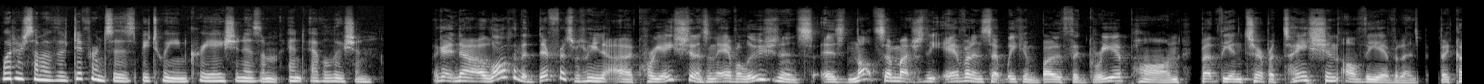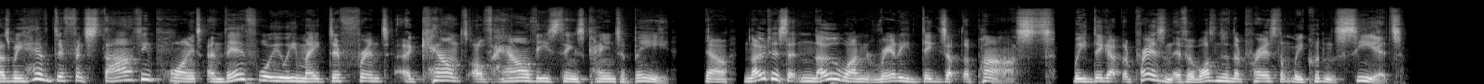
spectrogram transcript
What are some of the differences between creationism and evolution? Okay, now a lot of the difference between uh, creationists and evolutionists is not so much the evidence that we can both agree upon, but the interpretation of the evidence. Because we have different starting points, and therefore we make different accounts of how these things came to be. Now, notice that no one really digs up the past. We dig up the present. If it wasn't in the present, we couldn't see it.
